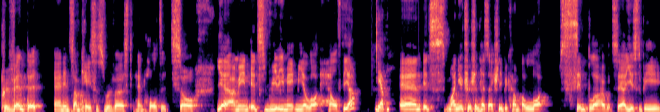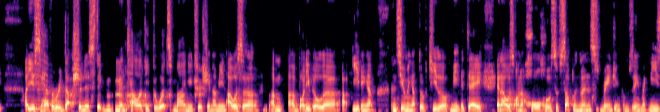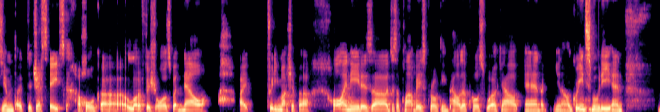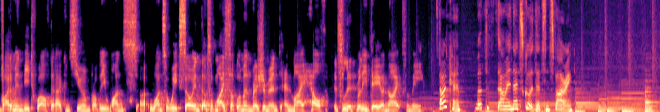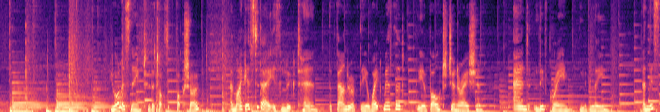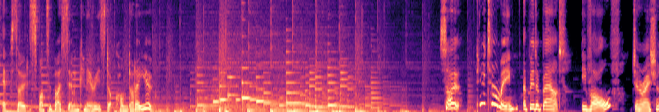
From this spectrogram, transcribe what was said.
prevented and in some cases reversed and halted. So yeah, I mean, it's really made me a lot healthier Yep. And it's my nutrition has actually become a lot simpler, I would say. I used to be I used to have a reductionistic mentality towards my nutrition. I mean, I was a, a, a, bodybuilder uh, eating up, consuming up to a kilo of meat a day. And I was on a whole host of supplements ranging from zinc, magnesium, digest aids, a whole, uh, a lot of fish oils. But now I pretty much have a, all I need is uh, just a plant-based protein powder post-workout and you know a green smoothie and vitamin B12 that I consume probably once uh, once a week. So in terms of my supplement regimen and my health, it's literally day or night for me. Okay, that's I mean that's good. That's inspiring. You're listening to the Toxic Fox Show, and my guest today is Luke Tan, the founder of the Awake Method, the Evolved Generation, and Live Green, Live Lean. And this episode is sponsored by sevencanaries.com.au. So, can you tell me a bit about Evolve Generation?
